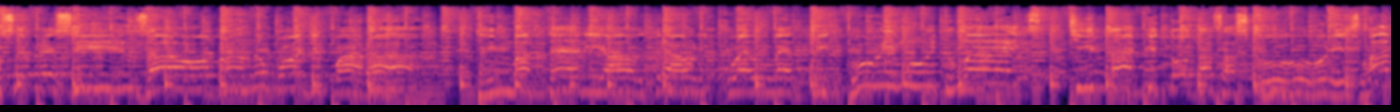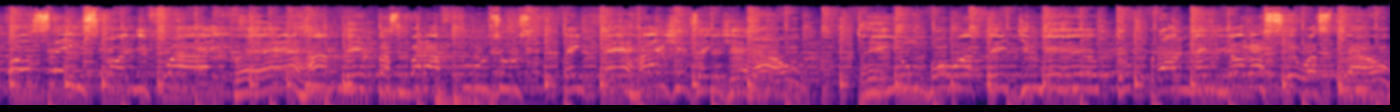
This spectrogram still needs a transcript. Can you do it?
você precisa, a obra não pode parar. Tem material hidráulico, elétrico e muito mais. Tinta de todas as cores, lá você escolhe e faz. Ferramentas, parafusos, tem ferragens em geral. Tem um bom atendimento pra melhorar seu astral.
